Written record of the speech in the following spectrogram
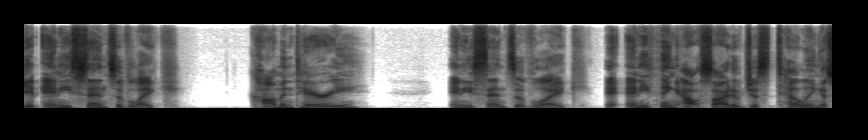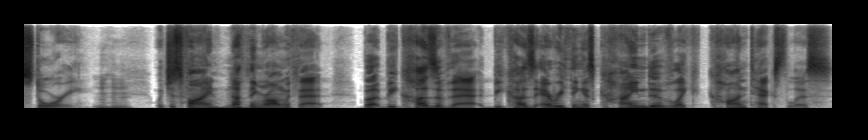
get any sense of like commentary any sense of like a- anything outside of just telling a story Mhm. which is fine. Nothing wrong with that. But because of that, because everything is kind of like contextless,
